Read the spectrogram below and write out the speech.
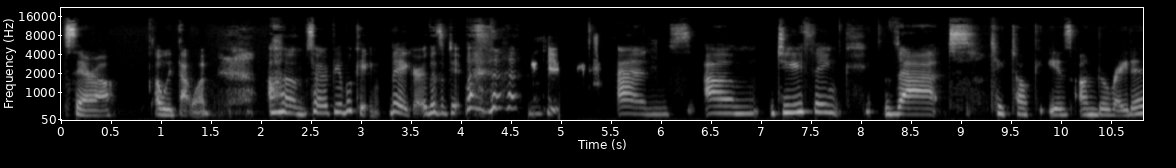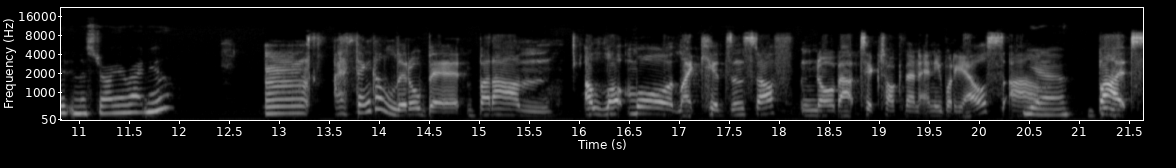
Sarah are with that one. Um, so if you're looking, there you go. There's a tip. Thank you. And um, do you think that TikTok is underrated in Australia right now? Mm, I think a little bit, but um, a lot more like kids and stuff know about TikTok than anybody else. Um, yeah. But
